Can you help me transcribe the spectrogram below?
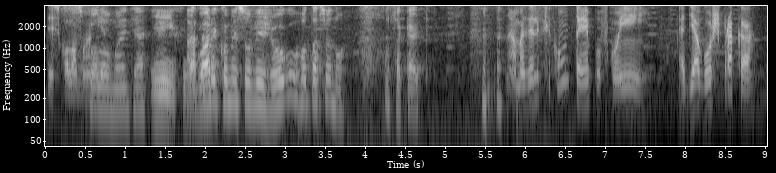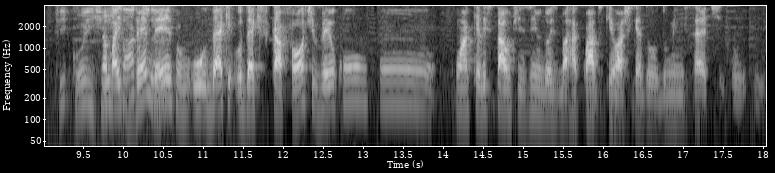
da escola Mantia. Escolomante, é. Isso, exatamente. Agora que começou a ver jogo, rotacionou essa carta. Não, mas ele ficou um tempo, ficou em. É de agosto pra cá. Ficou, encheu Não, mas o saco. vê aí. mesmo, o deck, o deck ficar forte veio com, com, com aquele stoutzinho 2/4, que eu acho que é do, do mini set, do, do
